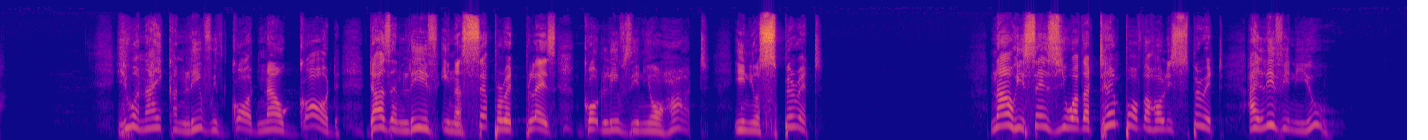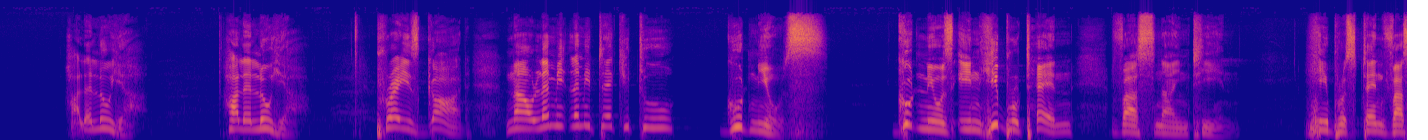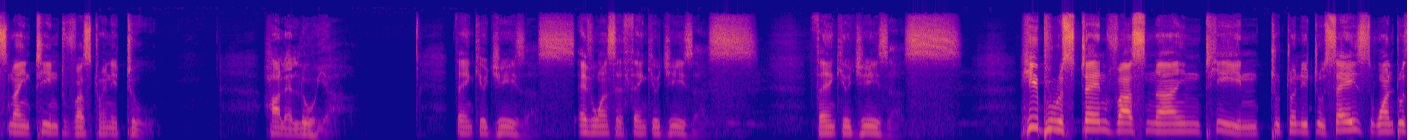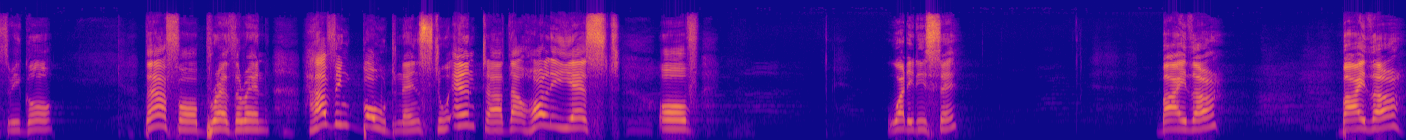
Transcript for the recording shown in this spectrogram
You and I can live with God. Now, God doesn't live in a separate place, God lives in your heart, in your spirit. Now He says, You are the temple of the Holy Spirit. I live in you. Hallelujah. Hallelujah. Praise God. Now let me let me take you to good news. Good news in Hebrew 10 verse 19. Hebrews 10 verse 19 to verse 22. Hallelujah. Thank you Jesus. Everyone say thank you Jesus. Thank you Jesus. Hebrews 10 verse 19 to 22 says 1 2 3 go. Therefore, brethren, having boldness to enter the holiest of what did he say? By the by the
